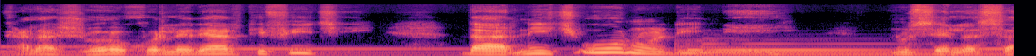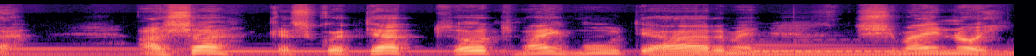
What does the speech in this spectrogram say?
ca la jocurile de artificii, dar nici unul din ei nu se lăsa, așa că scotea tot mai multe arme și mai noi.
